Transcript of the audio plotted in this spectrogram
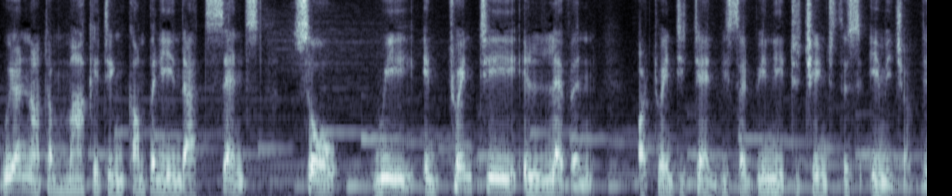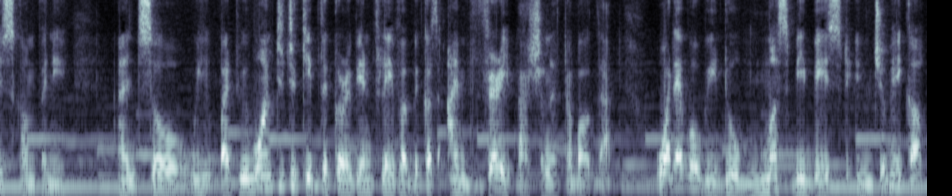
We are not a marketing company in that sense. So we, in 2011 or 2010, we said we need to change this image of this company. And so we, but we wanted to keep the Caribbean flavor because I'm very passionate about that. Whatever we do must be based in Jamaica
